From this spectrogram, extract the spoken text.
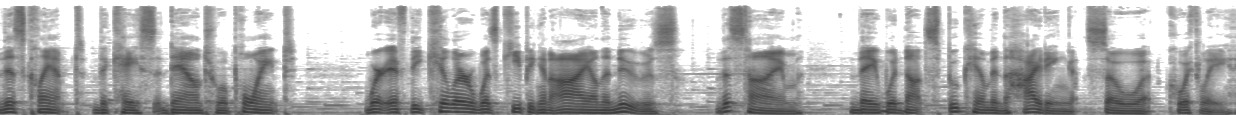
This clamped the case down to a point where if the killer was keeping an eye on the news, this time they would not spook him into hiding so quickly.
